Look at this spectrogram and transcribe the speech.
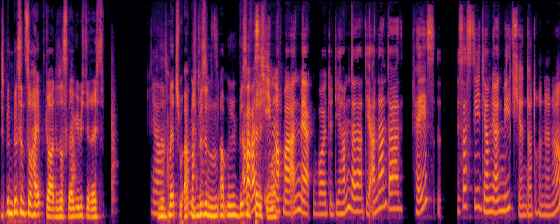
ich bin ein bisschen zu hyped gerade, das da gebe ich dir recht. Ja, das Match hat mich, ein bisschen, hat mich ein bisschen. Aber was ich gemacht. eben nochmal anmerken wollte, die haben da, die anderen da, Face, ist das die? Die haben ja ein Mädchen da drin, ne?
